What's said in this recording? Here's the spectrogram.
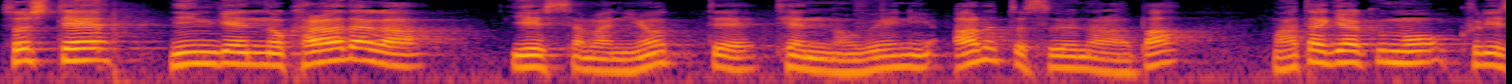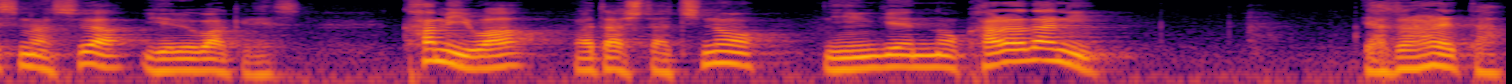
そして人間の体がイエス様によって天の上にあるとするならばまた逆もクリスマスは言えるわけです。神は私たちの人間の体に宿られた。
